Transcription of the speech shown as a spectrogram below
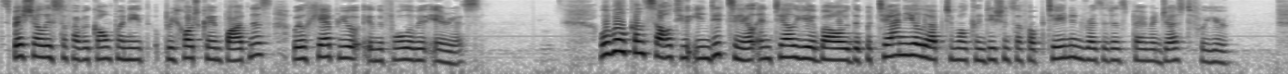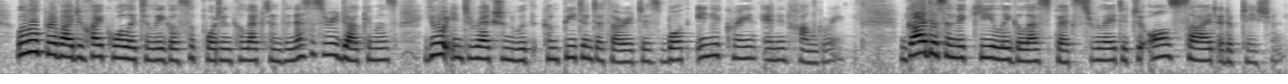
specialists of our company Prikhodko and Partners will help you in the following areas. We will consult you in detail and tell you about the potentially optimal conditions of obtaining residence permit just for you. We will provide you high-quality legal support in collecting the necessary documents, your interaction with competent authorities both in Ukraine and in Hungary. Guide us in the key legal aspects related to on-site adaptation.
